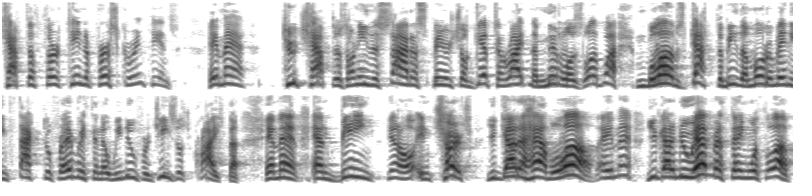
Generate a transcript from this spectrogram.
chapter 13 of 1 Corinthians. Amen. Two chapters on either side of spiritual gifts, and right in the middle is love. Why? Love's got to be the motivating factor for everything that we do for Jesus Christ. Uh, amen. And being, you know, in church, you got to have love. Amen. You got to do everything with love.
